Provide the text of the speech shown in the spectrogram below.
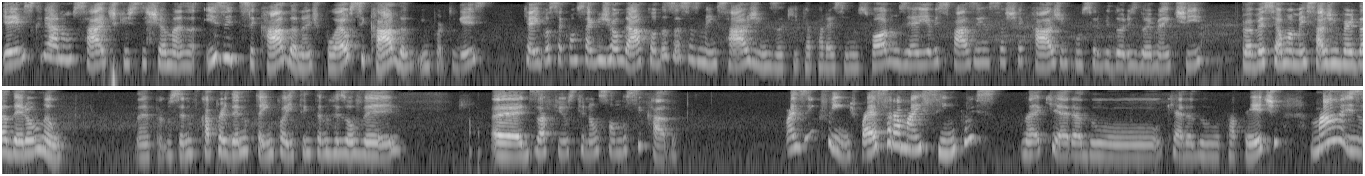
E aí eles criaram um site que se chama Easy Cicada, né? Tipo, é o Cicada em português, que aí você consegue jogar todas essas mensagens aqui que aparecem nos fóruns e aí eles fazem essa checagem com os servidores do MIT para ver se é uma mensagem verdadeira ou não. Né? Para você não ficar perdendo tempo aí tentando resolver é, desafios que não são do Cicada. Mas enfim, tipo, essa era mais simples, né? Que era do que era do tapete. Mas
